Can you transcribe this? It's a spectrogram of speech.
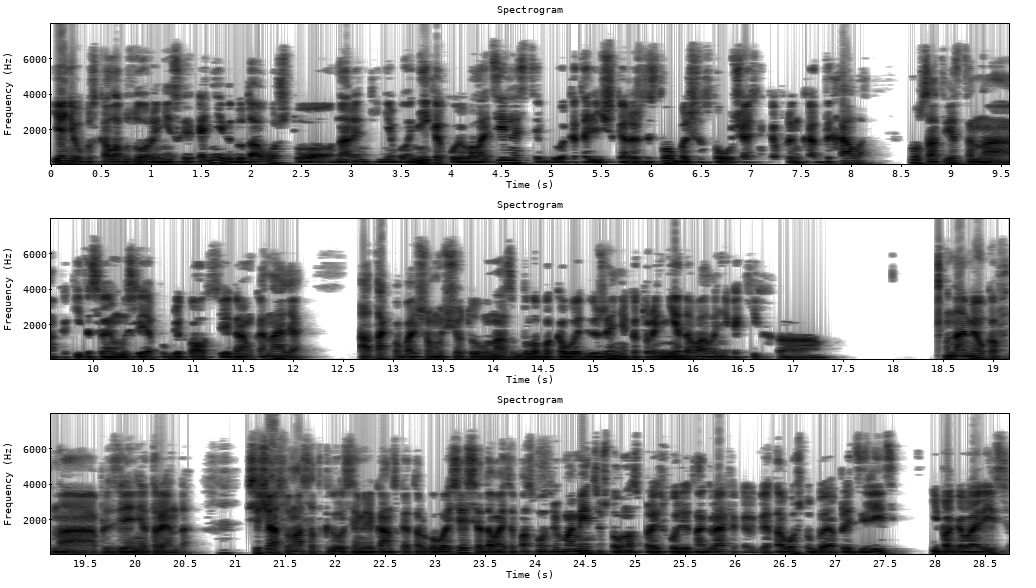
Я не выпускал обзоры несколько дней ввиду того, что на рынке не было никакой волатильности, было католическое Рождество, большинство участников рынка отдыхало. Ну, соответственно, какие-то свои мысли я публиковал в телеграм-канале. А так, по большому счету, у нас было боковое движение, которое не давало никаких э, намеков на определение тренда. Сейчас у нас открылась американская торговая сессия. Давайте посмотрим в моменте, что у нас происходит на графиках для того, чтобы определить и поговорить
